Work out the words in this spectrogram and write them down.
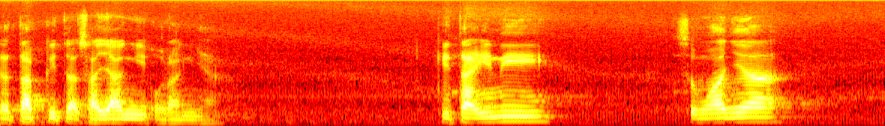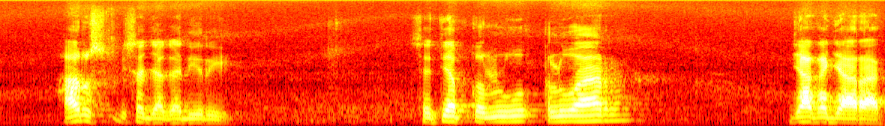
tetap kita sayangi orangnya. Kita ini semuanya harus bisa jaga diri. Setiap keluar jaga jarak.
